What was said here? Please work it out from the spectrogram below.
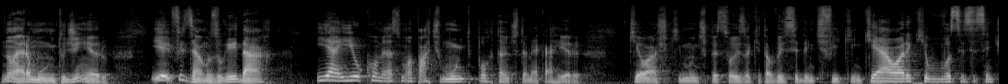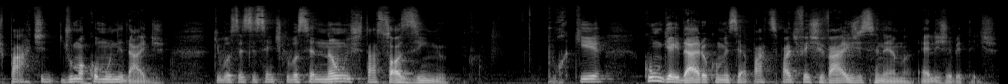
não era muito dinheiro. E aí fizemos o gaydar. E aí eu começo uma parte muito importante da minha carreira. que eu acho que muitas pessoas aqui talvez se identifiquem, que é a hora que você se sente parte de uma comunidade, que você se sente que você não está sozinho. Porque com Gaydar eu comecei a participar de festivais de cinema LGBTs.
